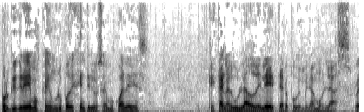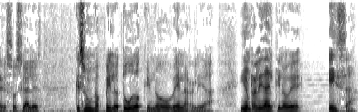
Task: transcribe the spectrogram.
Porque creemos que hay un grupo de gente que no sabemos cuál es, que está en algún lado del éter, porque miramos las redes sociales, que son unos pelotudos que no ven la realidad. Y en realidad el que no ve esa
